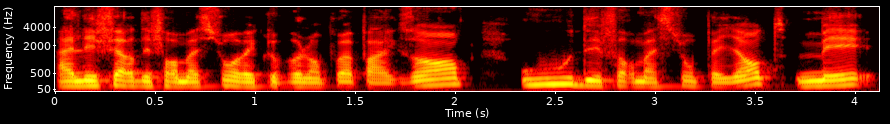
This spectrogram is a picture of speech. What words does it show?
aller faire des formations avec le Pôle emploi, par exemple, ou des formations payantes. Mais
